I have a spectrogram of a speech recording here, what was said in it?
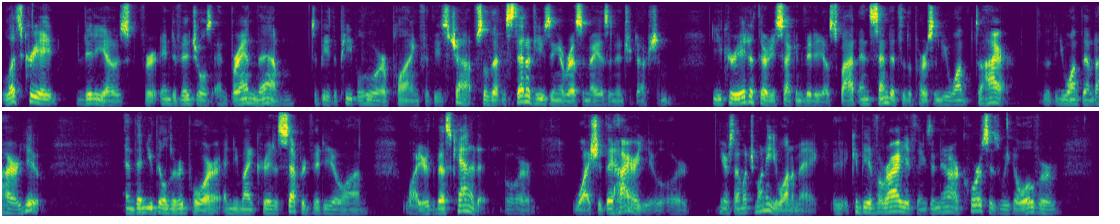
let's create videos for individuals and brand them to be the people who are applying for these jobs so that instead of using a resume as an introduction, you create a 30 second video spot and send it to the person you want to hire. You want them to hire you. And then you build a rapport and you might create a separate video on why you're the best candidate or why should they hire you or here's how much money you want to make. It can be a variety of things. And in our courses, we go over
